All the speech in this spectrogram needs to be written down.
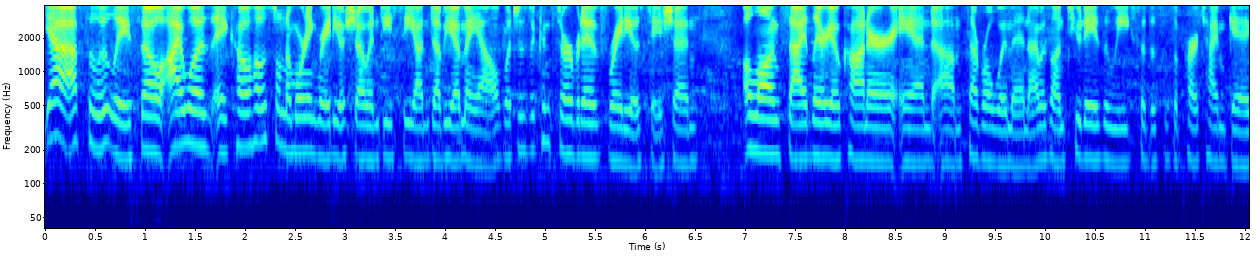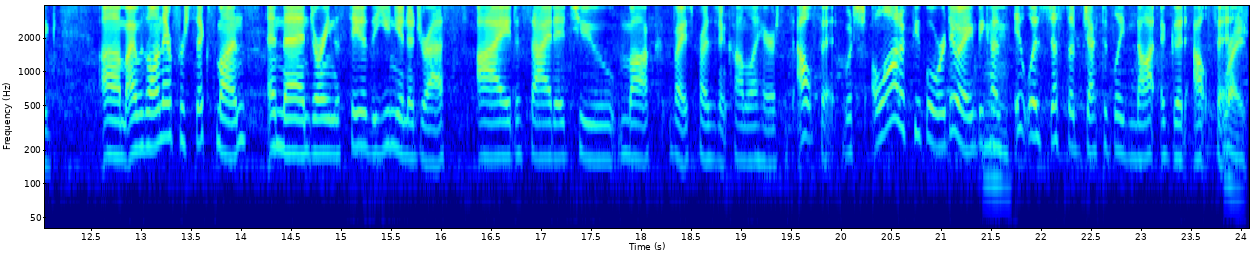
Yeah, absolutely. So I was a co host on a morning radio show in DC on WMAL, which is a conservative radio station, alongside Larry O'Connor and um, several women. I was on two days a week, so this was a part time gig. Um, I was on there for six months, and then during the State of the Union address, I decided to mock Vice President Kamala Harris's outfit, which a lot of people were doing because mm. it was just objectively not a good outfit. Right.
